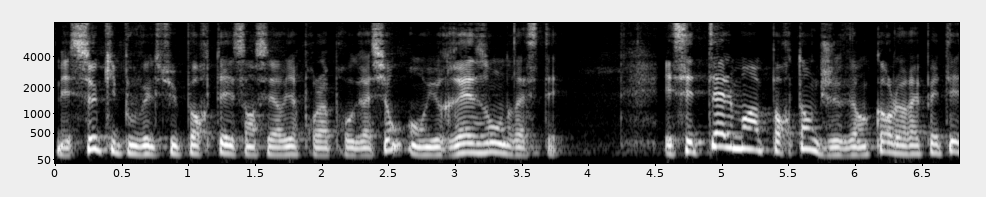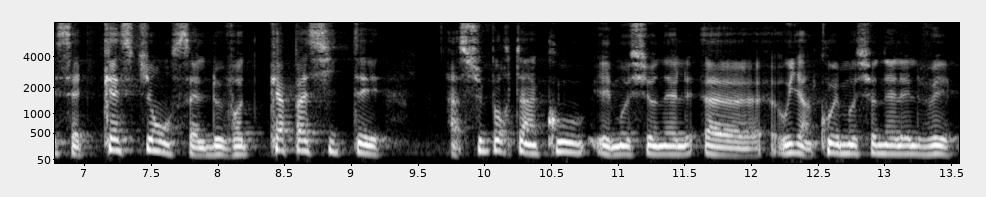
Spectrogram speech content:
Mais ceux qui pouvaient le supporter et s'en servir pour la progression ont eu raison de rester. Et c'est tellement important que je vais encore le répéter, cette question, celle de votre capacité à supporter un coût émotionnel, euh, oui, un émotionnel élevé,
